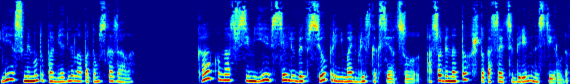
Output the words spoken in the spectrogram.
Лия с минуту помедлила, а потом сказала. Как у нас в семье все любят все принимать близко к сердцу, особенно то, что касается беременности и родов.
